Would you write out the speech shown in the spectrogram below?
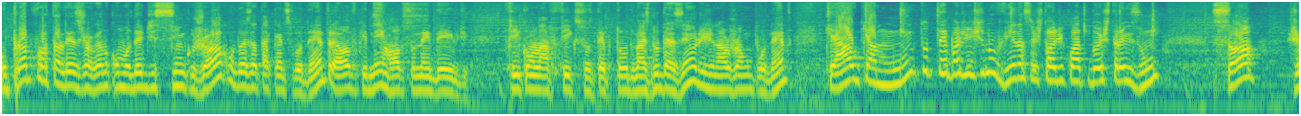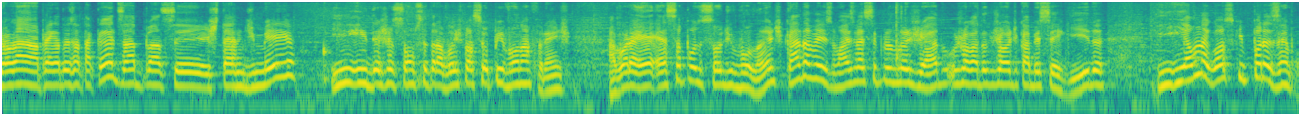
O próprio Fortaleza jogando com modelo de cinco joga com dois atacantes por dentro. É óbvio que nem Robson nem David ficam lá fixos o tempo todo, mas no desenho original jogam por dentro, que é algo que há muito tempo a gente não via nessa história de 4-2-3-1. Só jogar, pega dois atacantes, abre para ser externo de meia e, e deixa só um centroavante para ser o pivô na frente. Agora, é, essa posição de volante, cada vez mais vai ser privilegiado o jogador que joga de cabeça erguida. E, e é um negócio que, por exemplo,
